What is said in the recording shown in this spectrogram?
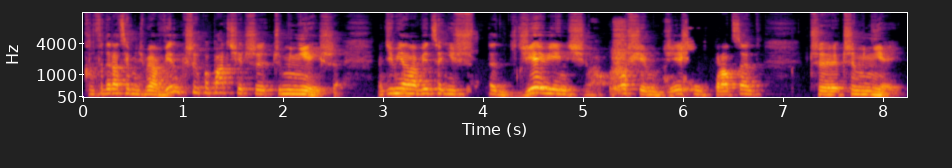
Konfederacja będzie miała większe poparcie czy, czy mniejsze? Będzie miała więcej niż 9, 8, 10% czy, czy mniej?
